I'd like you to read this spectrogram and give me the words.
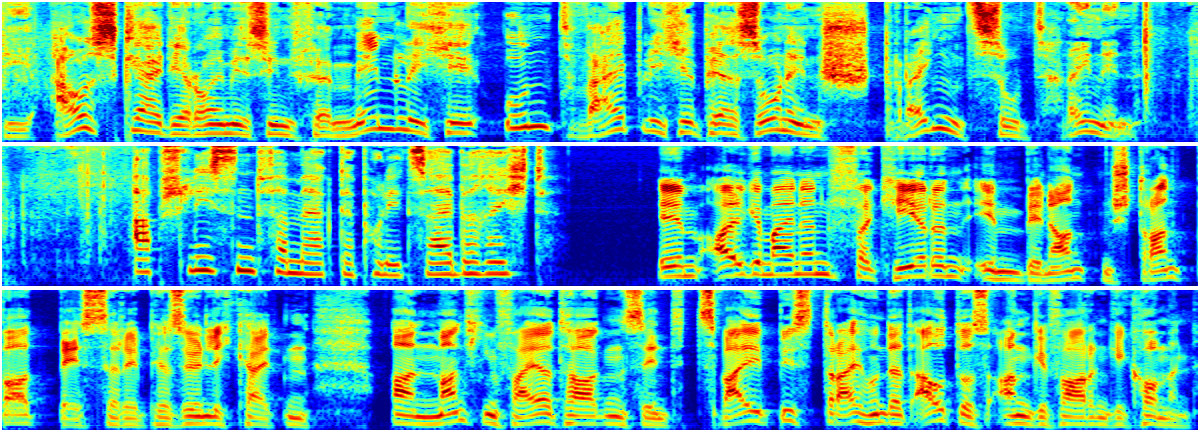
Die Auskleideräume sind für männliche und weibliche Personen streng zu trennen. Abschließend vermerkt der Polizeibericht im Allgemeinen verkehren im benannten Strandbad bessere Persönlichkeiten. An manchen Feiertagen sind zwei bis 300 Autos angefahren gekommen.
